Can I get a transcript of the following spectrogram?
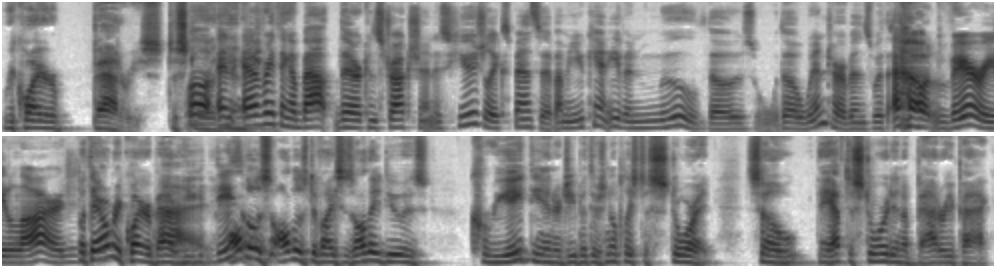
require batteries to store Well, and energy. everything about their construction is hugely expensive. I mean, you can't even move those the wind turbines without very large. But they all require battery. Uh, You can- diesel. all those all those devices, all they do is create the energy, but there's no place to store it. So they have to store it in a battery pack.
